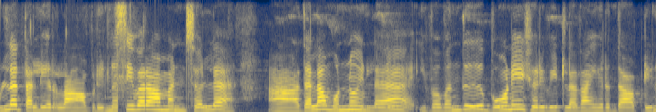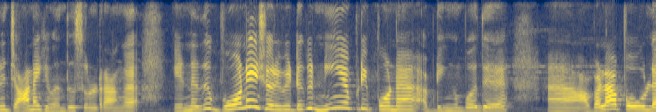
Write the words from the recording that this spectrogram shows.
உள்ளே தள்ளிடலாம் அப்படின்னு சிவராமன் சொல்ல அதெல்லாம் ஒன்றும் இல்லை. இவ வந்து புவனேஸ்வரி வீட்டில் தான் இருந்தா அப்படின்னு ஜானகி வந்து சொல்கிறாங்க என்னது? புவனேஸ்வரி வீட்டுக்கு நீ எப்படி போன? அப்படிங்கும்போது அவளாக போகல.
